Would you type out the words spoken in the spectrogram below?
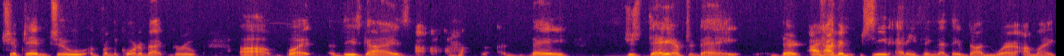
chipped in too from the quarterback group. Uh, but these guys, uh, uh they just day after day, they're. I haven't seen anything that they've done where I'm like,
